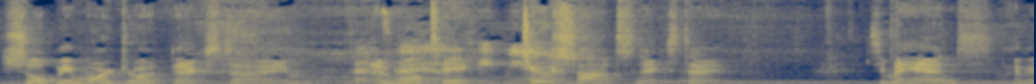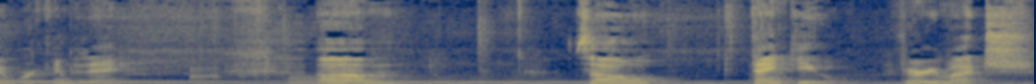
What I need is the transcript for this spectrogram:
She'll be more drunk next time. That's and we'll take two on. shots next time. See my hands? I've been working today. Um, so, thank you very much.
